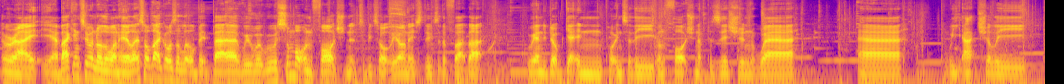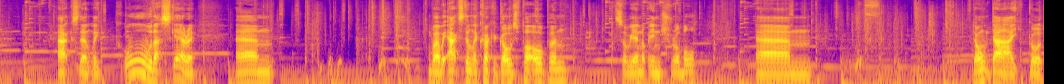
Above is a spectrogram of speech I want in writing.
right, yeah, back into another one here. Let's hope that goes a little bit better. We were, we were somewhat unfortunate, to be totally honest, due to the fact that we ended up getting put into the unfortunate position where uh, we actually accidentally... Ooh, that's scary. Um, where we accidentally crack a ghost pot open. So we end up in trouble. Um, don't die. Good.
